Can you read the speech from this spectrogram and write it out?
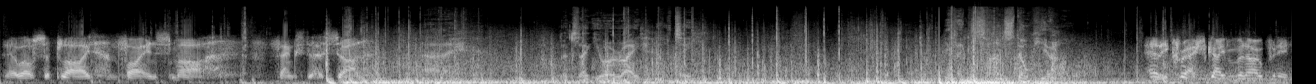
They're well supplied and fighting smart, thanks to Hassan. Aye. Looks like you were right, LT. You think Hassan's still here? Heli crash gave them an opening.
